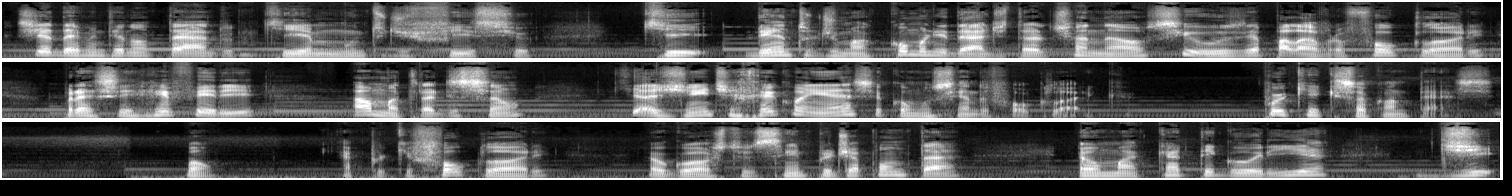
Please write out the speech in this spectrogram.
Vocês já devem ter notado que é muito difícil que, dentro de uma comunidade tradicional, se use a palavra folclore para se referir a uma tradição que a gente reconhece como sendo folclórica. Por que, que isso acontece? Bom, é porque folclore eu gosto sempre de apontar, é uma categoria de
